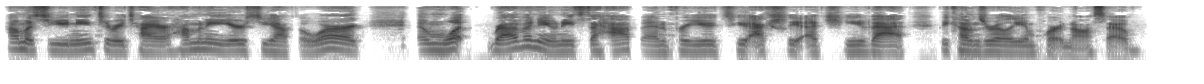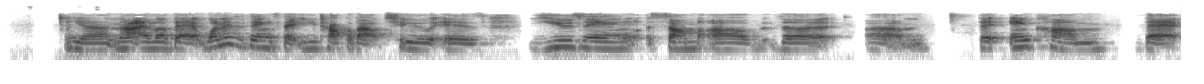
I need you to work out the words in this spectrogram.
How much do you need to retire? How many years do you have to work? And what revenue needs to happen for you to actually achieve that becomes really important also. Yeah, no, I love that. One of the things that you talk about too is using some of the um, the income that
